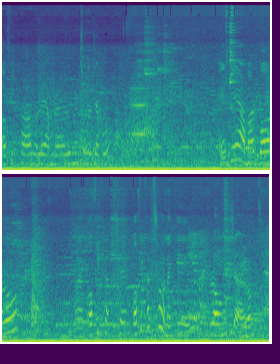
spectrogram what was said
কফি খাওয়া হলে আমরা রুমে চলে যাব। এই যে আমার বড় কফি খাচ্ছে। কফি খাচ্ছ নাকি? রং চা, রং ও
